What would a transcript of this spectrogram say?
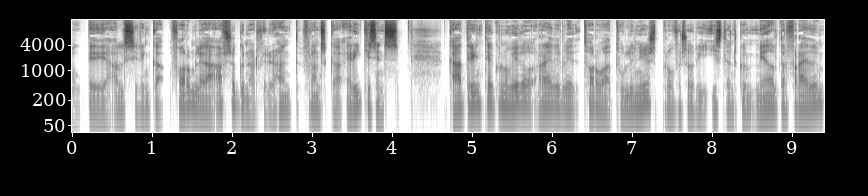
og byggja allsýringa formlega afsökunar fyrir hönd franska ríkisins. Katrín tekur nú við og ræðir við Torfa Túlinius, professor í íslenskum meðaldarfræðum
